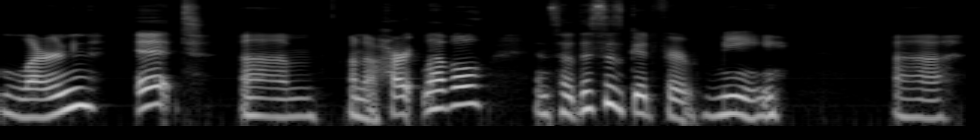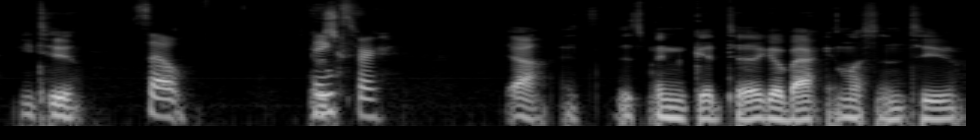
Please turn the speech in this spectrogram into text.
learn it um, on a heart level. And so this is good for me. Uh, Me too. so It was- thanks for Yeah. It's, it's been good to go back and listen to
